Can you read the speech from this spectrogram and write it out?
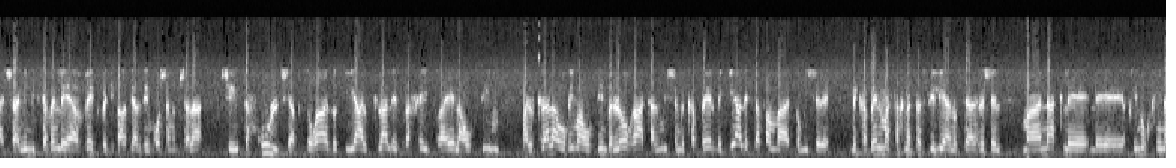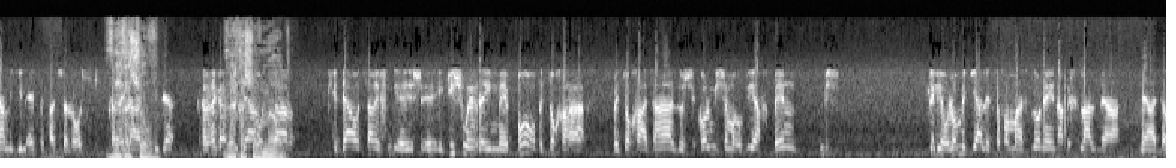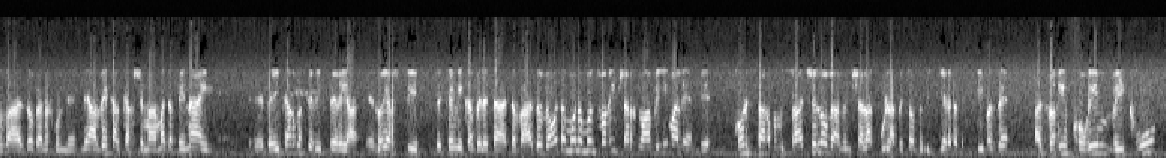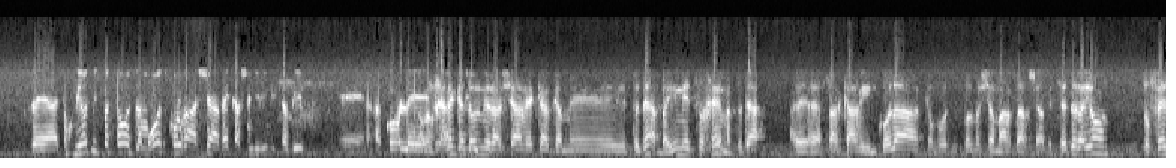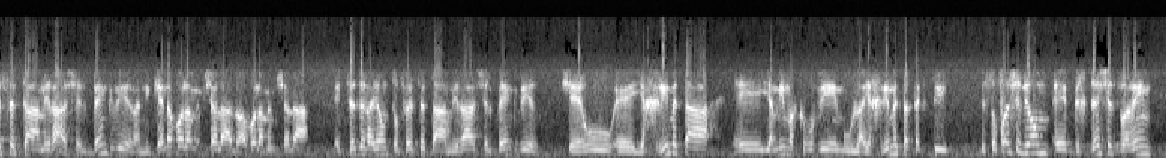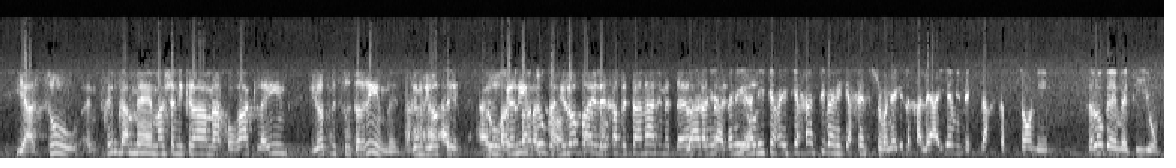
שאני מתכוון להיאבק, ודיברתי על זה עם ראש הממשלה, שהיא תחול, שהבשורה הזאת תהיה על כלל אזרחי ישראל העובדים על כלל ההורים העובדים ולא רק על מי שמקבל, מגיע לסף המס או מי שמקבל מס הכנסה שלילי, הנושא הזה של מענק לחינוך חינם מגיל 0 עד 3. זה כרגע, חשוב. כרגע זה חשוב האוצר, מאוד. פקידי האוצר הגישו את זה עם בור בתוך, ה, בתוך ההצעה הזו שכל מי שמרוויח בין או לא מגיע לסף המס לא נהנה בכלל מה, מההטבה הזו ואנחנו ניאבק על כך שמעמד הביניים בעיקר בפריפריה, לא יפסיד וכן יקבל את ההטבה הזו, ועוד המון המון דברים שאנחנו עמלים עליהם. כל שר במשרד שלו והממשלה כולה בתוך במסגרת התקציב הזה. הדברים קורים ויקרו, והתוכניות מתבצעות למרות כל רעשי הרקע שנראים מסביב. הכל... אבל חלק גדול מרעשי הרקע גם, אתה יודע, באים מאצלכם, אתה יודע, השר קרעי, עם כל הכבוד וכל מה שאמרת עכשיו, בסדר היום תופס את האמירה של בן גביר, אני כן אבוא לממשלה, לא אבוא לממשלה. את סדר היום תופס את האמירה של בן גביר, שהוא אה, יחרים את הימים הקרובים, אולי יחרים את התקציב. בסופו של יום, אה, בכדי שדברים יעשו, הם צריכים גם, אה, מה שנקרא, מאחורי הקלעים, להיות מסודרים, צריכים להיות מאורגנים. אני לא בא אליך בטענה, אני מתאר לך את המציאות. אני התייחסתי ואני אתייחס שוב, אני אגיד לך, לאיים עם אקדח קפצונים זה לא באמת איום.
